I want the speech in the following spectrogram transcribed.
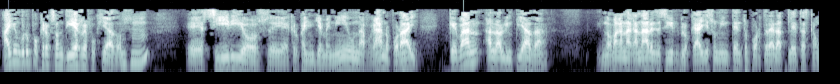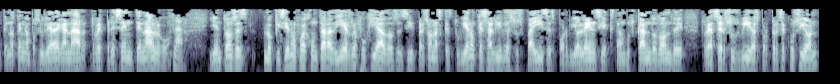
Hay un grupo, creo que son 10 refugiados, Ujú. Eh, sirios, eh, creo que hay un yemení, un afgano por ahí, que van a la Olimpiada, no van a ganar, es decir, lo que hay es un intento por traer atletas que aunque no tengan posibilidad de ganar, representen algo. Claro. Y entonces lo que hicieron fue juntar a 10 refugiados, es decir, personas que tuvieron que salir de sus países por violencia, que están buscando dónde rehacer sus vidas por persecución,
